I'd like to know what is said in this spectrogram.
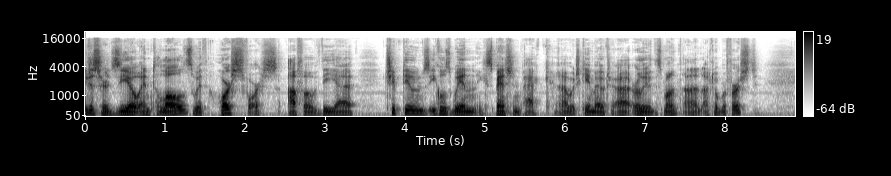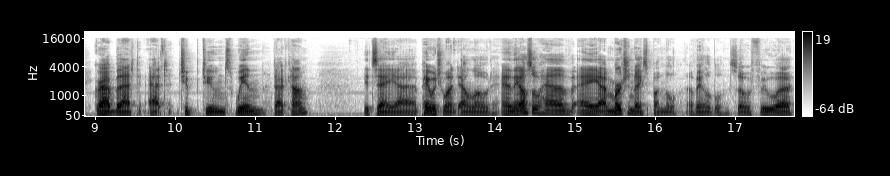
You just heard Zeo and Talals with Horse Force off of the uh, Chiptunes Equals Win expansion pack, uh, which came out uh, earlier this month on October 1st. Grab that at chiptuneswin.com. It's a uh, pay what you want download, and they also have a, a merchandise bundle available. So if you uh,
